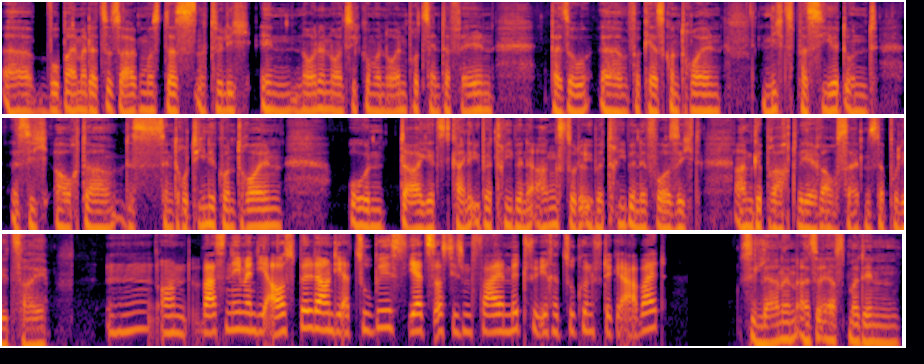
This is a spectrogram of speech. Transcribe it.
Äh, wobei man dazu sagen muss, dass natürlich in 99,9 Prozent der Fällen bei so äh, Verkehrskontrollen nichts passiert und es sich auch da, das sind Routinekontrollen und da jetzt keine übertriebene Angst oder übertriebene Vorsicht angebracht wäre, auch seitens der Polizei. Mhm. Und was nehmen die Ausbilder und die Azubis jetzt aus diesem Fall mit für ihre zukünftige Arbeit? Sie lernen also erstmal den,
